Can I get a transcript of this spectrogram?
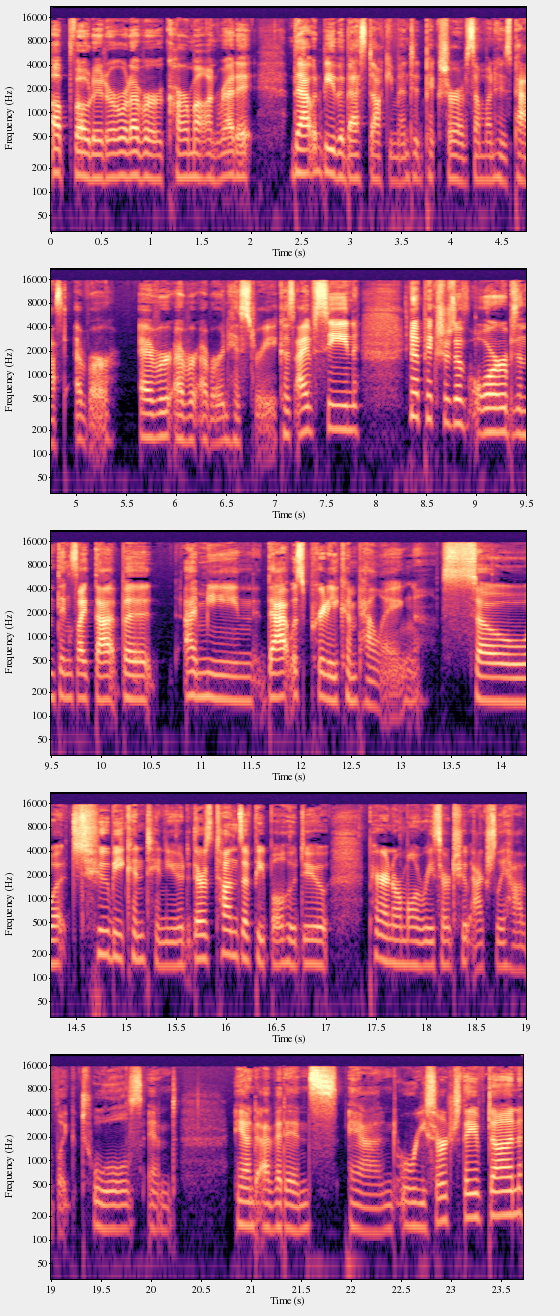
upvoted or whatever karma on reddit that would be the best documented picture of someone who's passed ever ever ever ever in history. Because i've seen you know pictures of orbs and things like that but I mean, that was pretty compelling. So, to be continued. There's tons of people who do paranormal research who actually have like tools and and evidence and research they've done.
